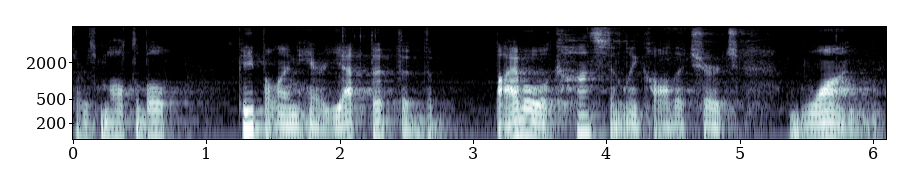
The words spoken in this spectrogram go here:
there's multiple people in here, yet the, the, the, Bible will constantly call the church one.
